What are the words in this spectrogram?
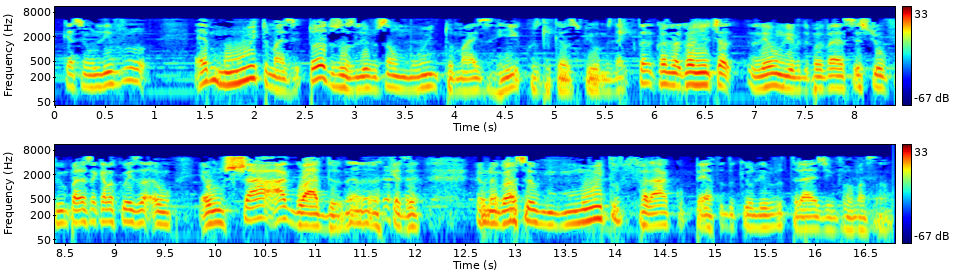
Porque assim, o livro é muito mais todos os livros são muito mais ricos do que os filmes né? quando, quando, a gente lê um livro depois vai assistir o filme parece aquela coisa é um, é um chá aguado né quer dizer é um negócio muito fraco perto do que o livro traz de informação.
